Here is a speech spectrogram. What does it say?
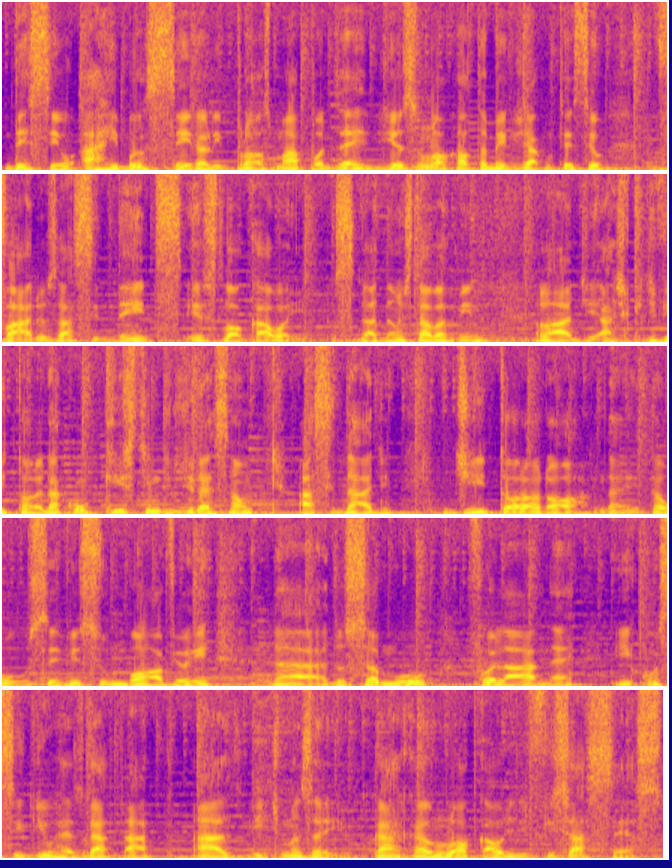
desceu a ribanceira ali próximo à Ponte Zé Dias, um local também que já aconteceu vários acidentes, esse local aí. O cidadão estava vindo lá de, acho que de Vitória da Conquista, indo em direção à cidade de Tororó, né? Então o serviço móvel aí da, do SAMU foi lá, né? E conseguiu resgatar as vítimas aí. O carro caiu no local de difícil acesso.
